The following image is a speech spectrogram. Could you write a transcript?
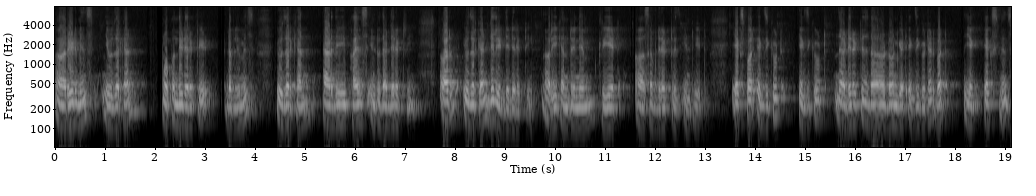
Uh, read means user can open the directory w means user can add the files into that directory or user can delete the directory or he can rename create uh, subdirectories into it. X for execute execute the directories don't get executed but x means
